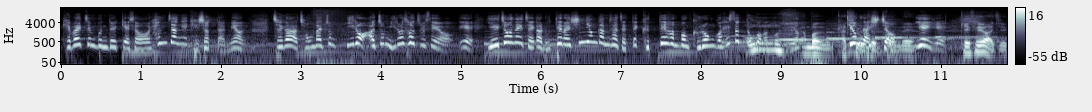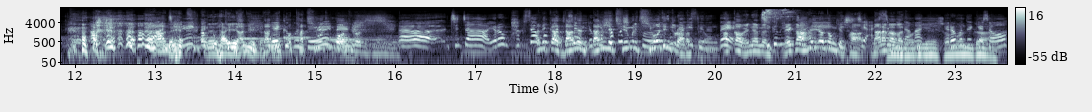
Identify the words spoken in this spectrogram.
개발진 분들께서 현장에 계셨다면 제가 정말 좀 일어 아, 좀 일어서 주세요. 예, 예전에 제가 루테란 신년 감사제 때 그때 한번 그런 거 했었던 것 같거든요. 한번 같이 기억나시죠? 오셨죠? 네. 예, 예. 계세요 아직. 아직 네, 네. 다 계십니다. 예, 다 그분들, 네. 아, 진짜 여러분 박수 한번 그러니까 쳐주세요. 나는- 이렇게 나는 내 하고 질문이 싶은 지워진 줄 생각이 알았어요. 드는데 아까 왜냐면 지금 내가 현장에 하려던 게다 계시지 날아가가지고. 않습니다만 머리에서 여러분들께서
